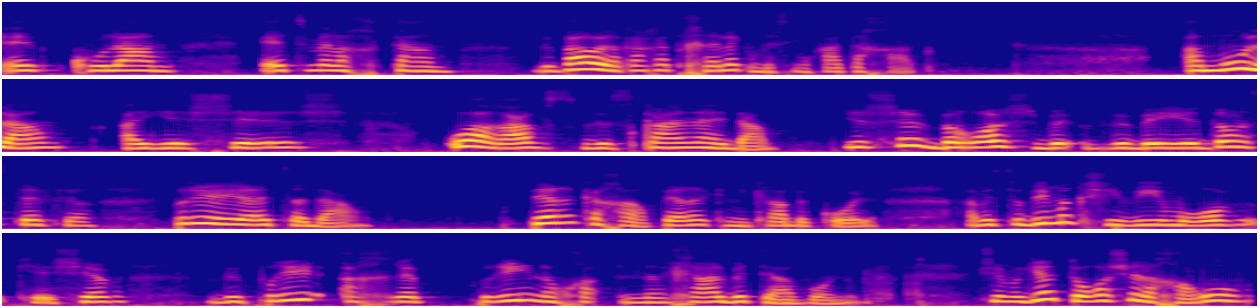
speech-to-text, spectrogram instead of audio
את כולם, את מלאכתם, ובאו לקחת חלק בשמחת החג. המולה הישש הוא הרב וזקן העדה, יושב בראש ובידו הספר, פרי עץ הדר. פרק אחר פרק נקרא בקול. המסובים מקשיבים רוב קשב, ופרי אחרי פרי נאכל בתיאבון. כשמגיע תורו של החרוב,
